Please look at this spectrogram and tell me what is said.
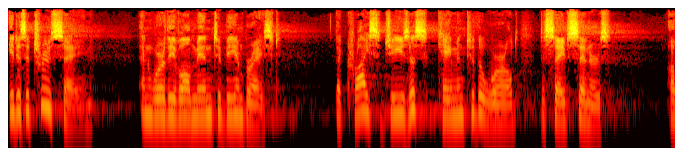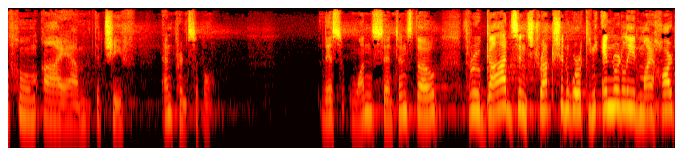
It is a true saying and worthy of all men to be embraced that Christ Jesus came into the world to save sinners, of whom I am the chief and principal. This one sentence, though, through God's instruction working inwardly in my heart,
